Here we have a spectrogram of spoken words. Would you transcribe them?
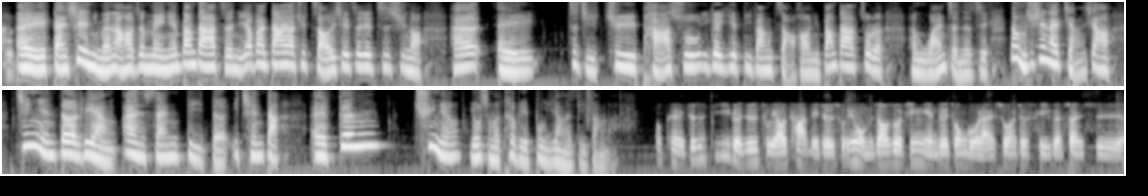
哎，感谢你们了哈，这每年帮大家整理，要不然大家要去找一些这些资讯哦，还哎。自己去爬书，一个一个地方找哈，你帮大家做了很完整的这些，那我们就先来讲一下哈，今年的两岸三地的一千大，哎，跟去年有什么特别不一样的地方吗？OK，就是第一个就是主要差别就是说，因为我们知道说今年对中国来说它就是一个算是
